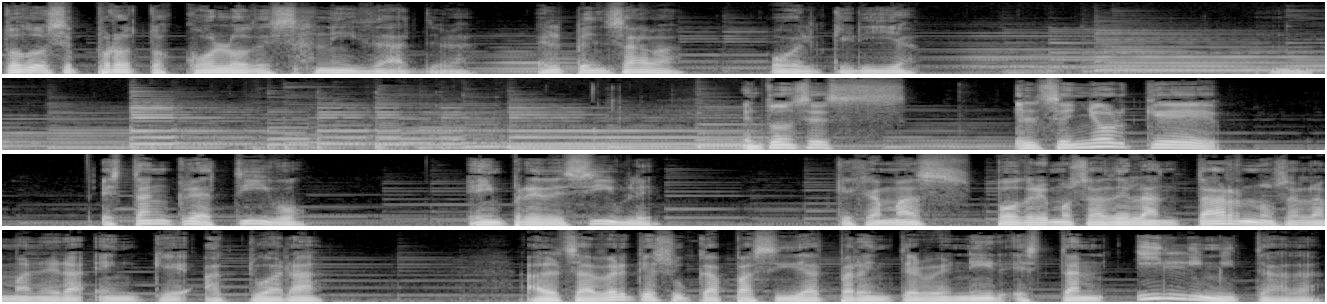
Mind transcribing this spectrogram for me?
todo ese protocolo de sanidad. Él pensaba o él quería. Entonces, el Señor que es tan creativo, e impredecible que jamás podremos adelantarnos a la manera en que actuará, al saber que su capacidad para intervenir es tan ilimitada,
